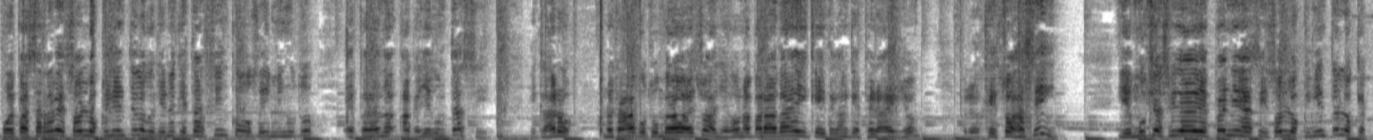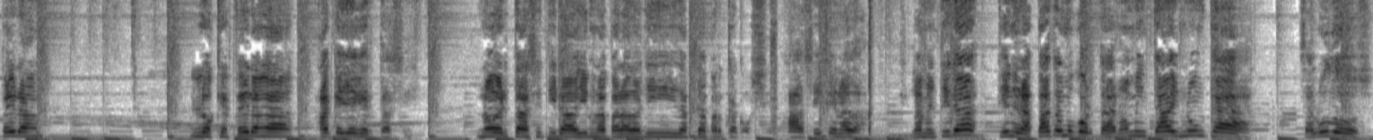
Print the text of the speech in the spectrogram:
pues pasa al revés. Son los clientes los que tienen que estar 5 o 6 minutos esperando a que llegue un taxi. Y claro, no están acostumbrados a eso, a llegar a una parada y que tengan que esperar a ellos. Pero es que eso es así. Y en muchas ciudades de España es así. Son los clientes los que esperan los que esperan a que llegue el taxi. No el taxi tirado ahí en una parada allí de, de aparcacoche. Así que nada. La mentira tiene las patas muy cortas. No mintáis nunca. Saludos.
